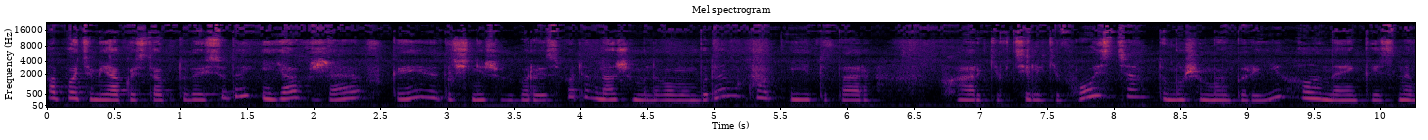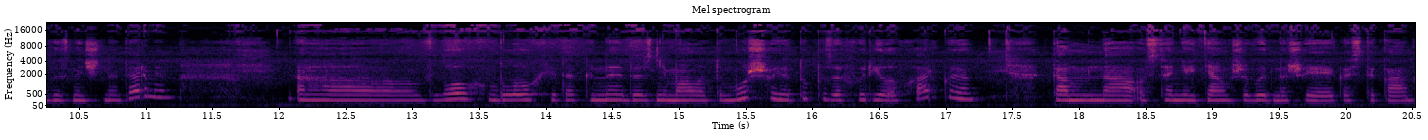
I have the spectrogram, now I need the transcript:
А потім якось так туди-сюди, і я вже в Києві, точніше в Борисполі, в нашому новому будинку. І тепер Харків тільки в гості, тому що ми переїхали на якийсь невизначений термін. Влог, блог я так і не дознімала, тому що я тупо захворіла в Харкові. Там на останніх днях вже видно, що я якась така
